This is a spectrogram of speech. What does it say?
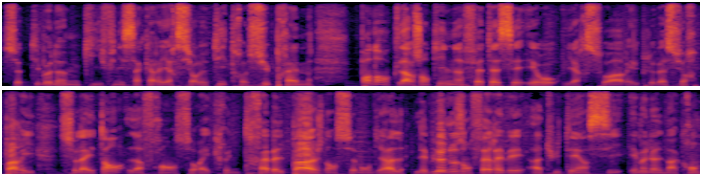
ce petit bonhomme qui finit sa carrière sur le titre suprême. Pendant que l'Argentine fêtait ses héros hier soir, il pleuvait sur Paris. Cela étant, la France aurait écrit une très belle page dans ce mondial. Les Bleus nous ont fait rêver, a tweeté ainsi Emmanuel Macron.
